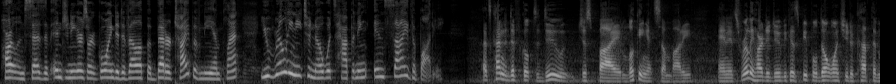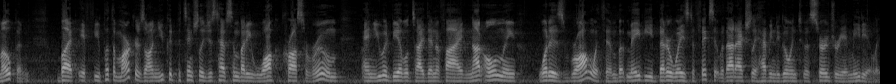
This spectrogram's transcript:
Harlan says if engineers are going to develop a better type of knee implant, you really need to know what's happening inside the body. That's kind of difficult to do just by looking at somebody, and it's really hard to do because people don't want you to cut them open. But if you put the markers on, you could potentially just have somebody walk across a room and you would be able to identify not only what is wrong with them, but maybe better ways to fix it without actually having to go into a surgery immediately.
